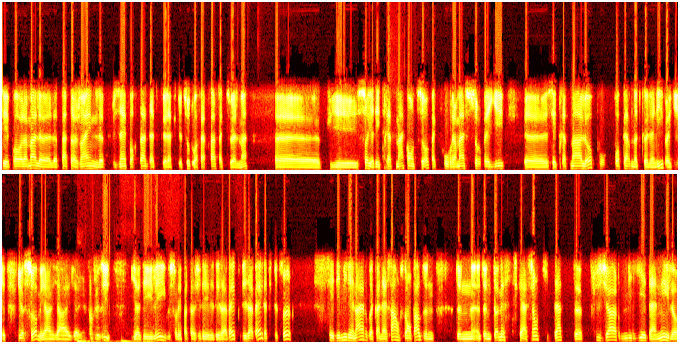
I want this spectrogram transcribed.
c'est probablement le, pathogène le plus important que l'apiculture doit faire face actuellement. Euh, puis ça, il y a des traitements contre ça. Fait qu'il faut vraiment surveiller euh, ces traitements-là pour pas perdre notre colonie. il, y a, ça, mais il y a, comme je dis, il y a des livres sur les pathologies des, abeilles. Puis les abeilles, l'apiculture, c'est des millénaires de connaissances. on parle d'une d'une domestication qui date de plusieurs milliers d'années. Là,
